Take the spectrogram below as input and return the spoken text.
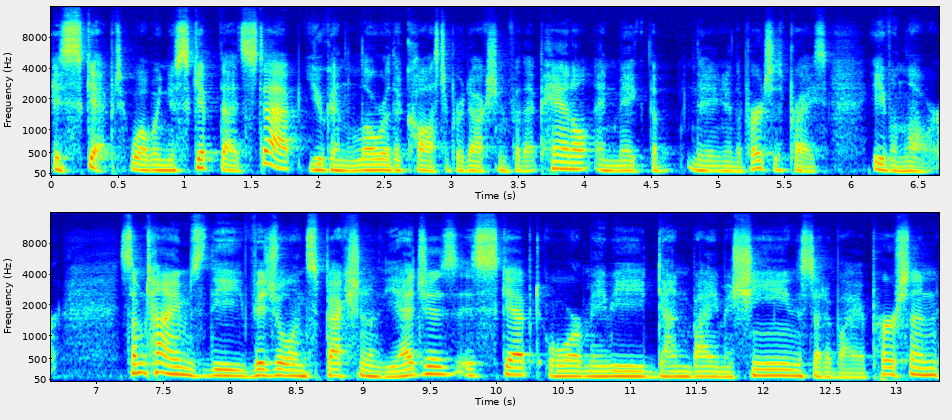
is skipped. Well, when you skip that step, you can lower the cost of production for that panel and make the, the, you know, the purchase price even lower. Sometimes the visual inspection of the edges is skipped or maybe done by a machine instead of by a person.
